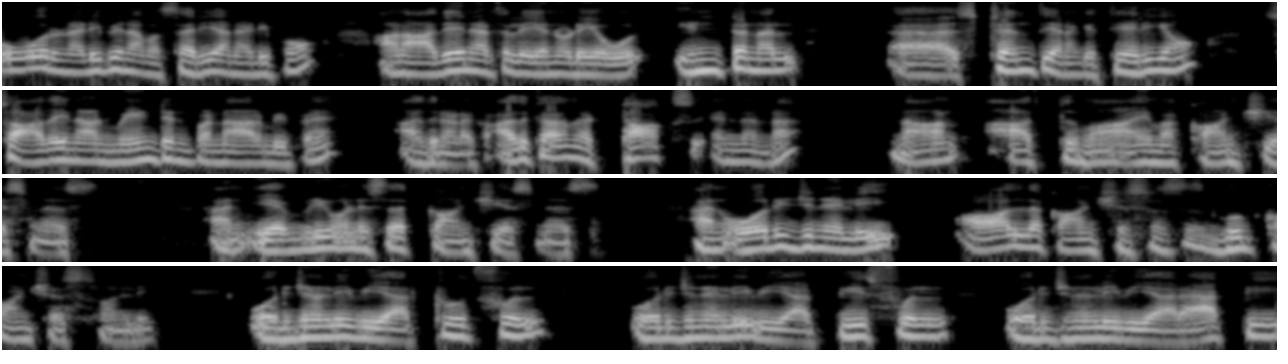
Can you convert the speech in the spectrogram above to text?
ஒவ்வொரு நடிப்பையும் நம்ம சரியாக நடிப்போம். ஆனால் அதே நேரத்தில் என்னுடைய இன்டர்னல் ஸ்ட்ரென்த் எனக்கு தெரியும். ஸோ அதை நான் மெயின்டைன் பண்ண ஆரம்பிப்பேன். அது நடக்கும். அதுக்காக அந்த டாக்ஸ் என்னென்னா நான் ஆத்மா I am a consciousness and everyone is that consciousness and originally all the consciousness is good consciousness only originally we are truthful originally we are peaceful originally we are happy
